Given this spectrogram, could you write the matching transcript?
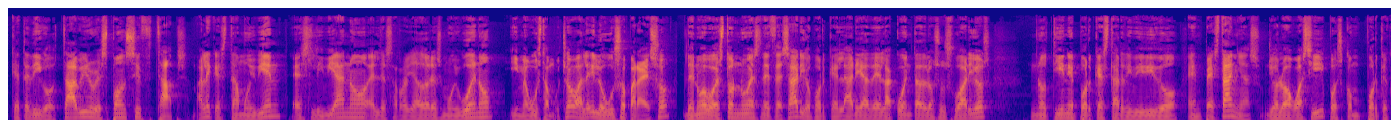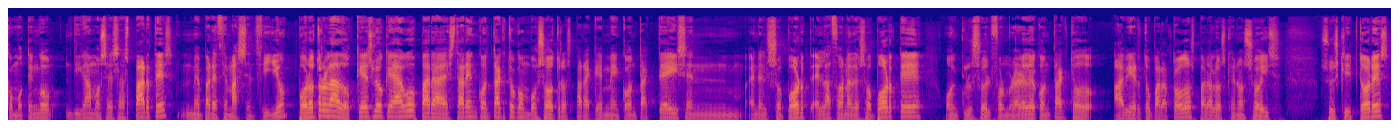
que te digo, Tabby Responsive Tabs, ¿vale? Que está muy bien, es liviano, el desarrollador es muy bueno y me gusta mucho, ¿vale? Y lo uso para eso. De nuevo, esto no es necesario porque el área de la cuenta de los usuarios no tiene por qué estar dividido en pestañas. Yo lo hago así, pues porque como tengo, digamos, esas partes, me parece más sencillo. Por otro lado, ¿qué es lo que hago para estar en contacto con vosotros? Para que me contactéis en, el soporte, en la zona de soporte, o incluso el formulario de contacto abierto para todos, para los que no sois suscriptores,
